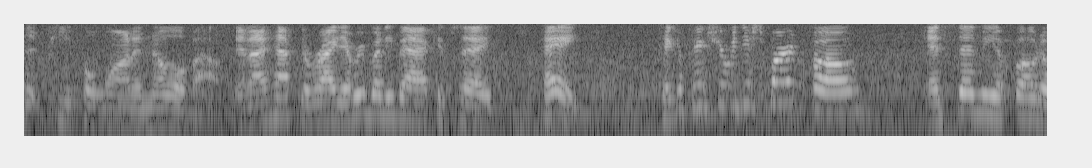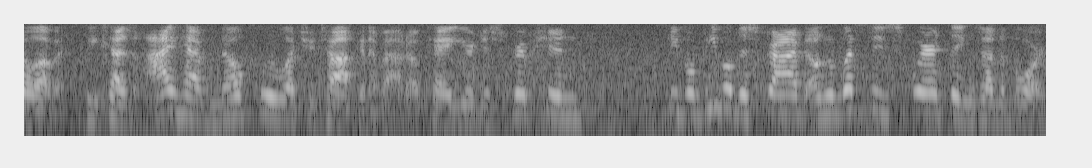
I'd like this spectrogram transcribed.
that people want to know about. And I have to write everybody back and say, hey, take a picture with your smartphone and send me a photo of it because I have no clue what you're talking about, okay? Your description people people described, oh, what's these square things on the board?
